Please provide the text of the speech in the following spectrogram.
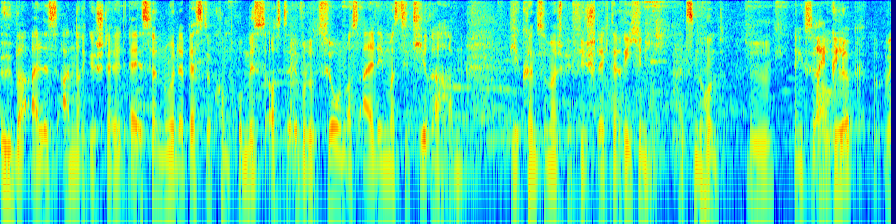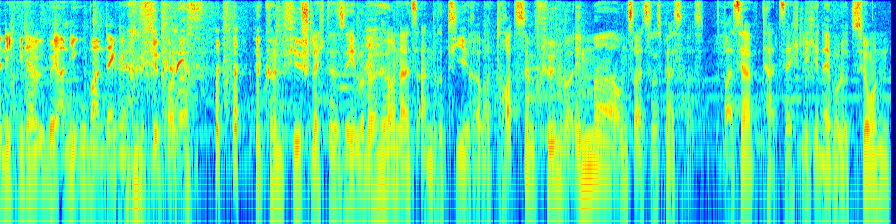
über alles andere gestellt. Er ist ja nur der beste Kompromiss aus der Evolution, aus all dem, was die Tiere haben. Wir können zum Beispiel viel schlechter riechen als ein Hund. Denkst du Ein auch? Glück, wenn ich wieder über an die U-Bahn denke. genau das. Wir können viel schlechter sehen oder hören als andere Tiere, aber trotzdem fühlen wir immer uns als was Besseres. Was ja tatsächlich in der Evolution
